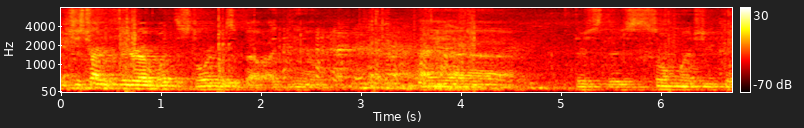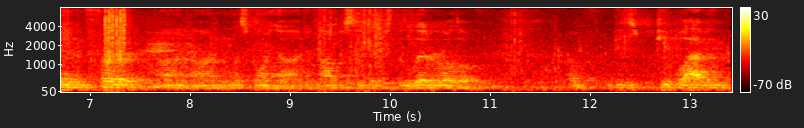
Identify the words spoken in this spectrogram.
I was just trying to figure out what the story was about. I, you know, I, uh, there's there's so much you can infer on, on what's going on, and obviously there's the literal of, of these people having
